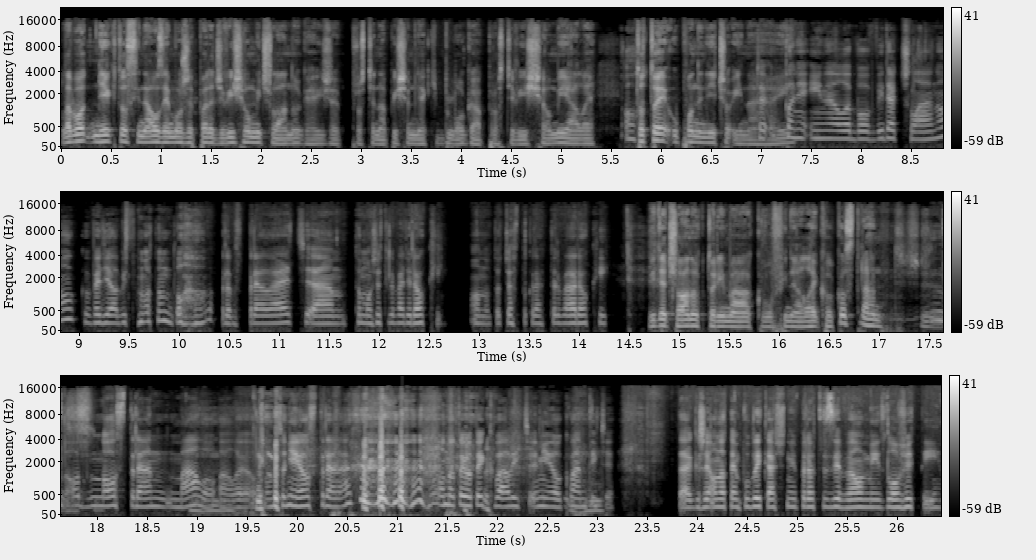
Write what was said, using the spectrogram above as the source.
lebo niekto si naozaj môže povedať, že vyšiel mi článok, hej, že proste napíšem nejaký blog a proste vyšiel mi, ale Oh. toto je úplne niečo iné, To je hej. úplne iné, lebo vydať článok, vedela by som o tom dlho rozprávať, a to môže trvať roky. Ono to častokrát trvá roky. Vydať článok, ktorý má vo finále koľko strán? No, no strán málo, Mhm. ale o tom to nie je o stranách. ono to je o tej kvalite, nie o kvantite. Takže ono, ten publikačný proces je veľmi zložitý.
